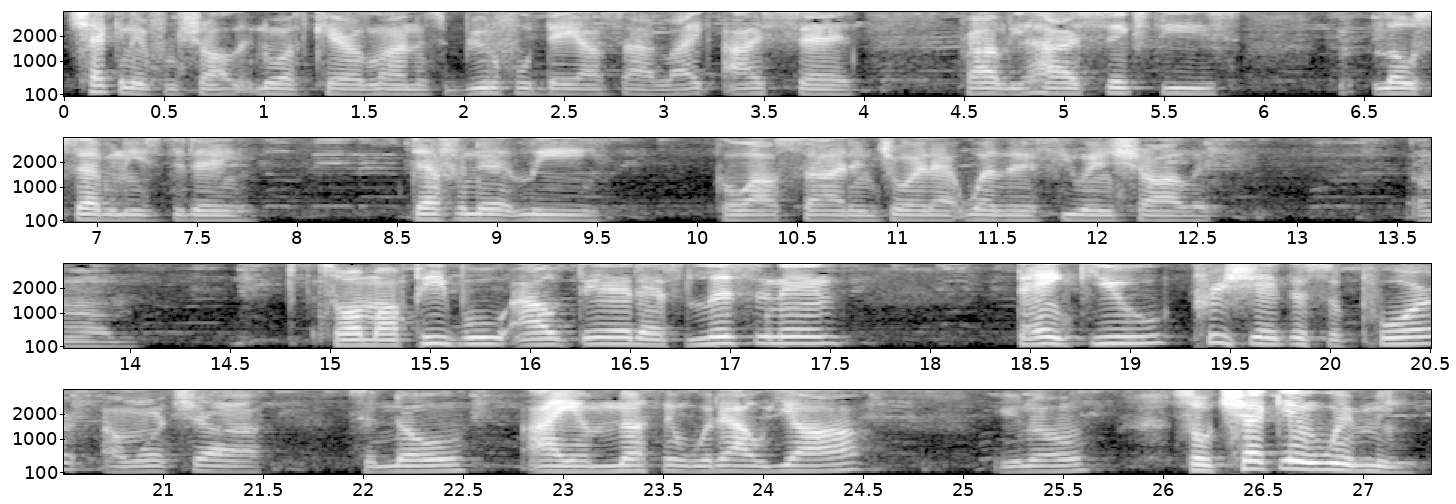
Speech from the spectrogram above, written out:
Checking in from Charlotte, North Carolina. It's a beautiful day outside. Like I said, probably high 60s, low 70s today. Definitely go outside, enjoy that weather if you in Charlotte. Um, to all my people out there that's listening, thank you. Appreciate the support. I want y'all to know I am nothing without y'all. You know, so check in with me.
